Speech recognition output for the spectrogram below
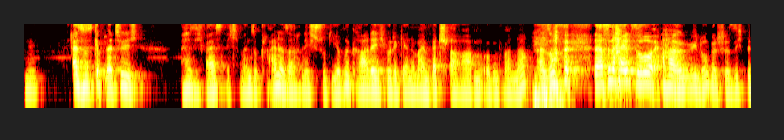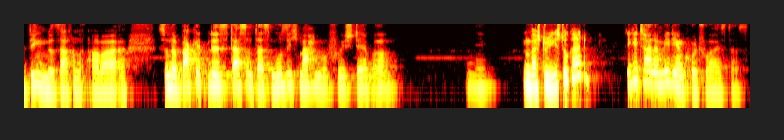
Nee. Also es gibt natürlich, also ich weiß nicht, ich meine, so kleine Sachen. Ich studiere gerade, ich würde gerne meinen Bachelor haben irgendwann, ne? Also das sind halt so ja, irgendwie logische, sich bedingende Sachen. Aber äh, so eine Bucketlist, das und das muss ich machen, bevor ich sterbe. Nee. Und was studierst du gerade? Digitale Medienkultur heißt das.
